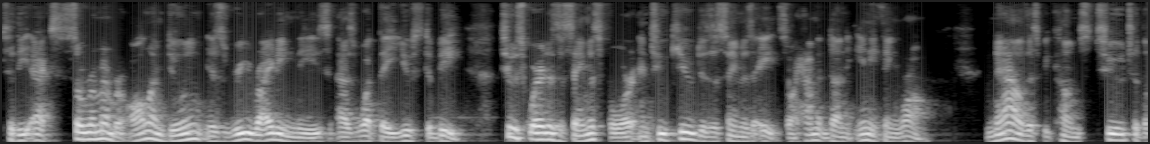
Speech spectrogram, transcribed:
to the x. So remember, all I'm doing is rewriting these as what they used to be. 2 squared is the same as 4, and 2 cubed is the same as 8, so I haven't done anything wrong. Now this becomes 2 to the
